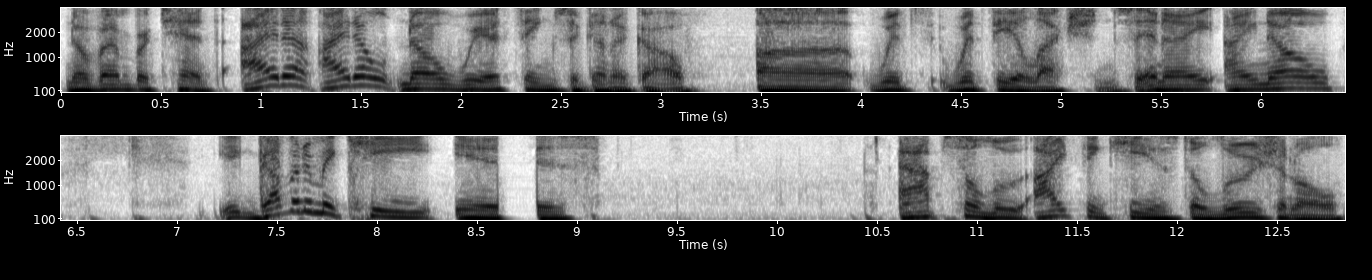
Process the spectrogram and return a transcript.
November 10th. I don't, I don't know where things are going to go uh, with with the elections, and I I know Governor McKee is absolute. I think he is delusional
